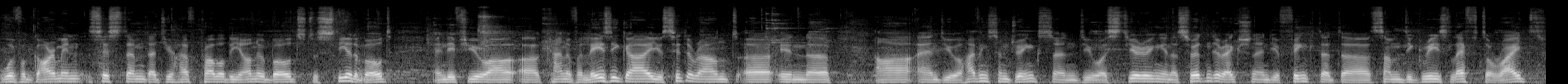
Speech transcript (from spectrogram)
with a Garmin system that you have probably on your boat to steer the boat. And if you are uh, kind of a lazy guy, you sit around uh, in uh, uh, and you're having some drinks and you are steering in a certain direction and you think that some degrees left or right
